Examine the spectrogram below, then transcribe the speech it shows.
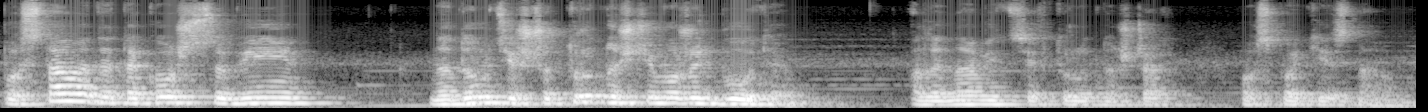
поставити також собі на думці, що труднощі можуть бути, але навіть в цих труднощах Господь є з нами.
